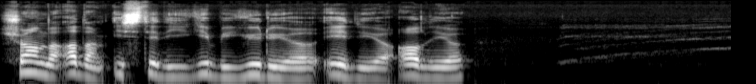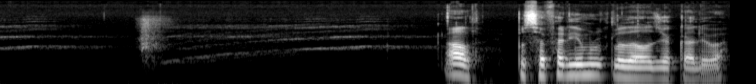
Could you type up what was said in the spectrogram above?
Şu anda adam istediği gibi yürüyor, ediyor, alıyor. Al. Bu sefer yumrukla da alacak galiba.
